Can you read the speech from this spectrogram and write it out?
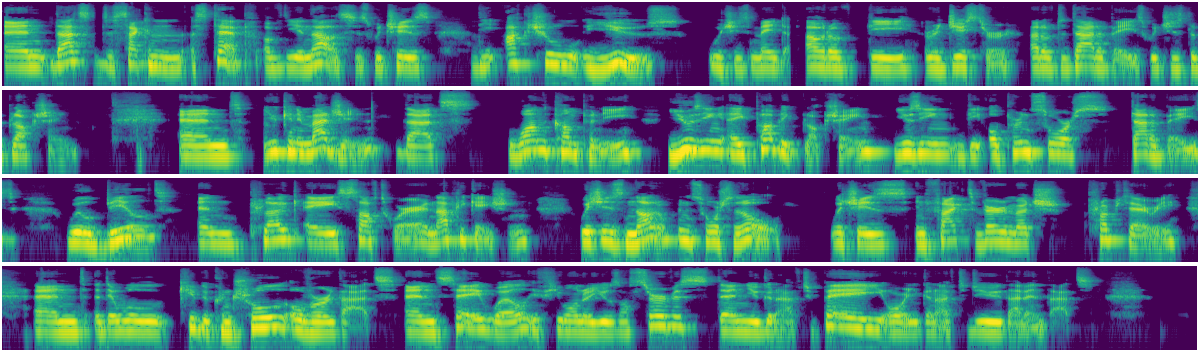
And that's the second step of the analysis, which is the actual use, which is made out of the register, out of the database, which is the blockchain. And you can imagine that one company using a public blockchain, using the open source database, will build and plug a software, an application, which is not open source at all, which is in fact very much proprietary and they will keep the control over that and say well if you want to use our service then you're going to have to pay or you're going to have to do that and that.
